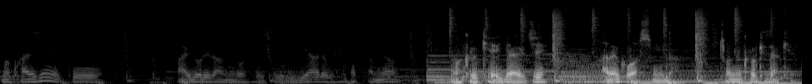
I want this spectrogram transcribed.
정말 관심이 있고 아이돌이라는 것을 제대로 이해하려고 해봤다면 아마 그렇게 얘기하지 않을 것 같습니다. 저는 그렇게 생각해요.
